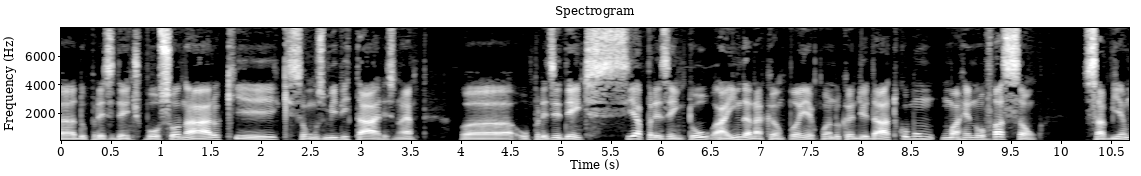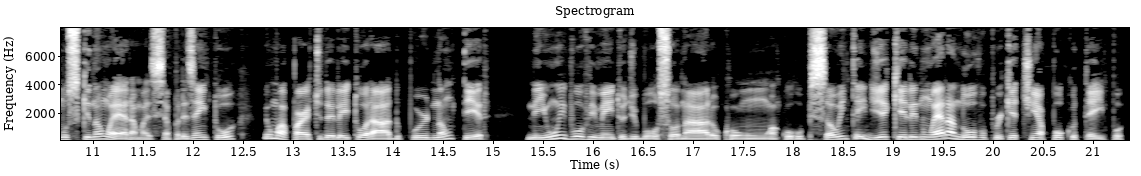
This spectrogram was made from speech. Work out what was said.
uh, do presidente Bolsonaro, que, que são os militares, não é? Uh, o presidente se apresentou ainda na campanha, quando candidato, como uma renovação. Sabíamos que não era, mas se apresentou e uma parte do eleitorado, por não ter nenhum envolvimento de Bolsonaro com a corrupção, entendia que ele não era novo porque tinha pouco tempo.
